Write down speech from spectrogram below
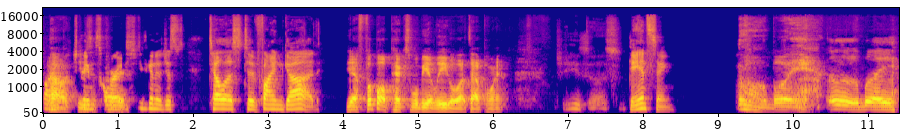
on Oh, the Supreme Jesus Court. Christ. She's gonna just tell us to find God Yeah, football picks will be illegal at that point. Jesus. dancing. Oh boy. Oh boy.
